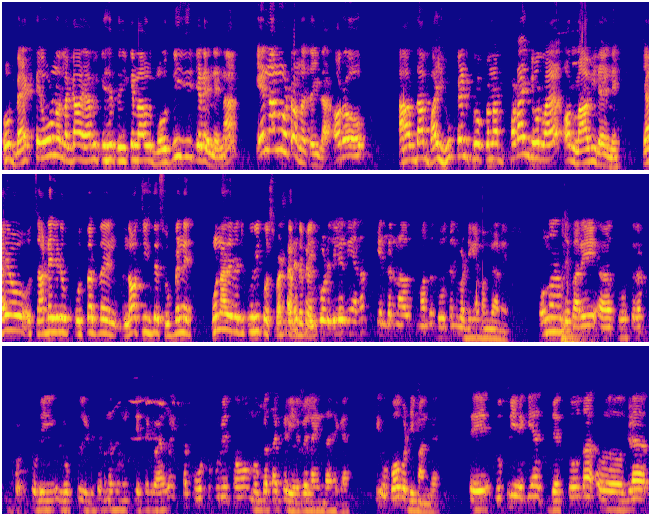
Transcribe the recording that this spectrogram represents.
ਉਹ ਬੈਕ ਤੇ ਉਹਨੂੰ ਲੱਗਾ ਹੋਇਆ ਵੀ ਕਿਸੇ ਤਰੀਕੇ ਨਾਲ ਮੋਦੀ ਜੀ ਜਿਹੜੇ ਨੇ ਨਾ, ਇਹਨਾਂ ਨੂੰ ਹਟਾਉਣਾ ਚਾਹੀਦਾ। ਔਰ ਉਹ ਆਪਦਾ ਬਾਈ ਹੁੱਕ ਐਂਡ ਕ੍ਰੋਕ ਨਾਲ ਬੜਾ ਹੀ ਜ਼ੋਰ ਲਾਇਆ ਔਰ ਲਾ ਵੀ ਰਹੇ ਨੇ। ਚਾਹੇ ਉਹ ਸਾਡੇ ਜਿਹੜੇ ਉੱਤਰ ਦੇ ਨਾਰਥ ਈਸਟ ਦੇ ਸੂਬੇ ਨੇ, ਉਹਨਾਂ ਦੇ ਵਿੱਚ ਪੂਰੀ ਘੁਸਪੈਠ ਸਾਡੇ ਕਰਦੇ ਪਏ। ਫਰੀਦਕੋਟ ਜ਼ਿਲ੍ਹੇ ਦੀਆਂ ਨਾ ਕੇਂਦਰ ਨਾਲ ਸੰਬੰਧਿਤ ਦੋ ਤਿੰਨ ਵੱਡੀਆਂ ਮੰਗਾਂ ਨੇ। ਉਹਨਾਂ ਦੇ ਬਾਰੇ ਅਹ, ਥੋੜ੍ਹਾ ਥੋੜੀ ਲੋਕਲ ਲੀਡਰਸ਼ਿਪ ਨੇ ਤੁਹਾਨੂੰ ਚੇਤੇ ਕਰਵਾਇਆ ਇੱਕ ਤਾਂ ਕੋਟਕਪੂਰੇ ਤੋਂ ਮੋਗਾ ਤੱਕ ਰੇਲਵੇ ਲਾਈਨ ਦਾ ਹੈਗਾ ਕਿ ਉਹ ਬਹੁਤ ਵੱਡੀ ਮੰਗ ਹੈ। ਤੇ ਦੂਸਰੀ ਹੈਗੀ ਆ ਜੈਤੋ ਦਾ ਜਿਹੜਾ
